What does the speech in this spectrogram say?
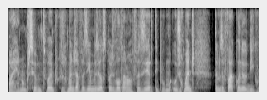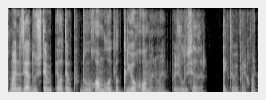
pá, eu não percebo muito bem porque os romanos já faziam, mas eles depois voltaram a fazer. Tipo, os romanos, estamos a falar, quando eu digo romanos, é, dos tem, é o tempo do Rómulo, aquele que criou Roma, não é? Depois Júlio César é que também é Romano.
